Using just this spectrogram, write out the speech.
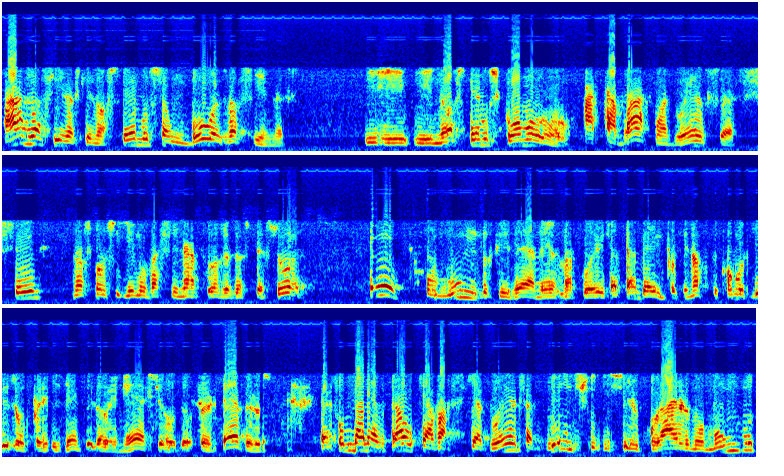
as vacinas que nós temos são boas vacinas. E, e, nós temos como acabar com a doença se nós conseguirmos vacinar todas as pessoas e o mundo fizer a mesma coisa também, porque nós, como diz o presidente da OMS, o Dr. Tedros, é fundamental que a, que a doença deixe de circular no mundo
